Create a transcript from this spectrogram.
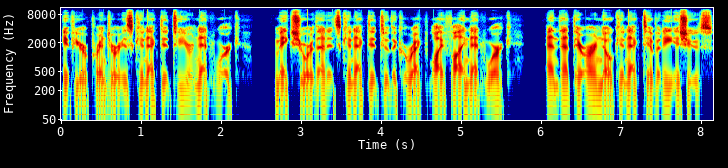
If your printer is connected to your network, make sure that it's connected to the correct Wi-Fi network, and that there are no connectivity issues.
